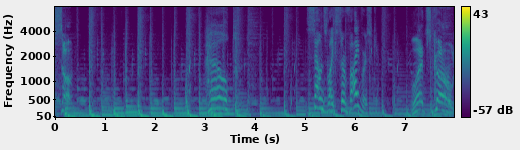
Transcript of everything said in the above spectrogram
Awesome! Help! Sounds like survivors. Cap- Let's go!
